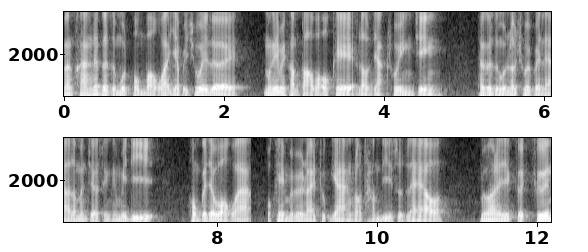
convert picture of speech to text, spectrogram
บางครั้งถ้าเกิดสมมติผมบอกว่าอย่าไปช่วยเลย มันก็จะเป็นคำตอบว่าโอเค เราอยากช่วยจริง ๆ ถ้าเกิดสมมติเราช่วยไปแล้ว แล้วมันเจอสิ่งที่ไม่ดี ผมก็จะบอกว่าโอเค ไม่เป็นไรทุกอย่างเราทำดีที่สุดแล้ว ไม่ว่าอะไรจะเกิดขึ้น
